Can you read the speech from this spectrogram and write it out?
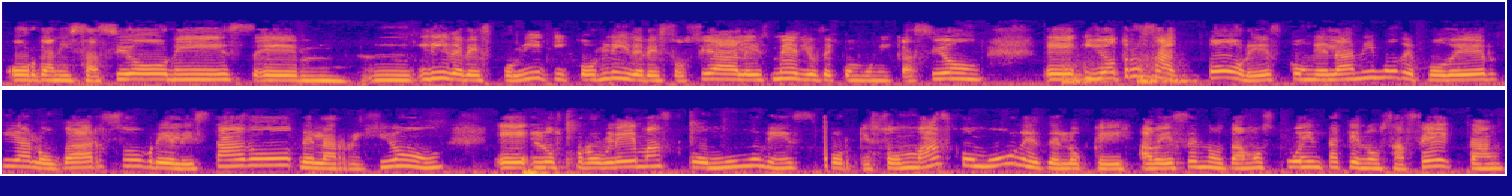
organizaciones, mm, líderes políticos, líderes sociales, medios de comunicación eh, y otros actores con el ánimo de poder dialogar sobre el estado de la región, eh, los problemas comunes, porque son más comunes de lo que a veces nos damos cuenta que nos afectan,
